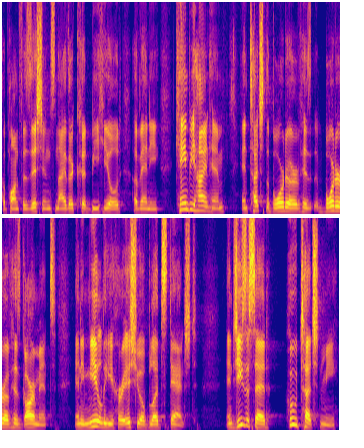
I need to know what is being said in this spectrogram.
upon physicians, neither could be healed of any, came behind him and touched the border of his, border of his garment, and immediately her issue of blood stanched. And Jesus said, Who touched me?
